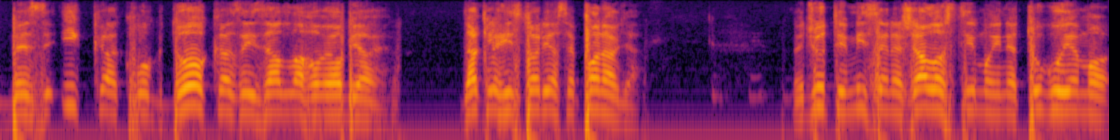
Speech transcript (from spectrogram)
bez ikakvog dokaza iz Allahove objave. Dakle, historija se ponavlja. Međutim, mi se ne žalostimo i ne tugujemo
